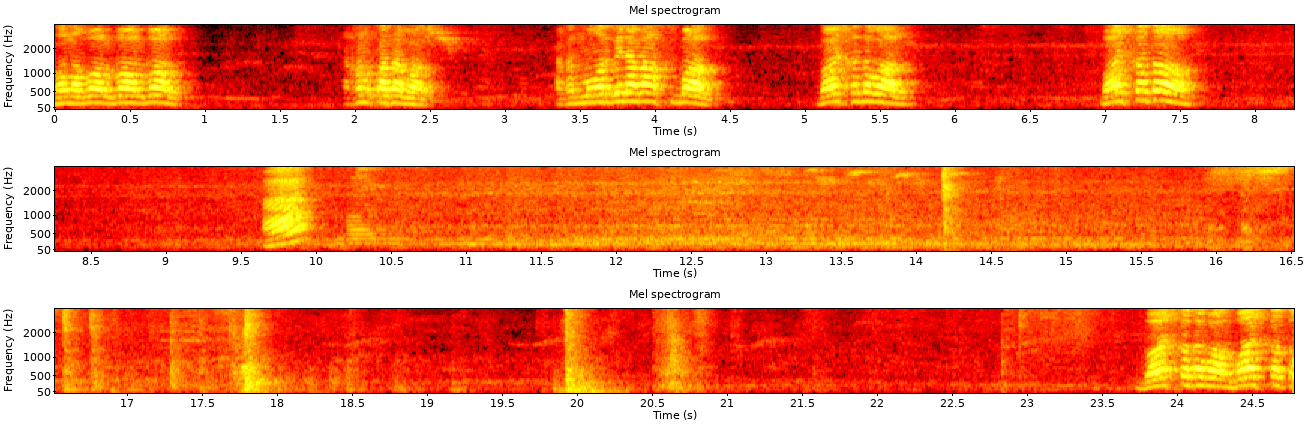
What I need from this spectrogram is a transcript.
বলো, বল বল বল। এখন কথা বল। এখন মরবি না বাঁচ বল। বয়স কত বল? বয়স কত? হ্যাঁ? বয়স কত বল? বয়স কত?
